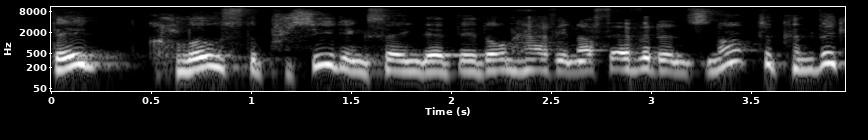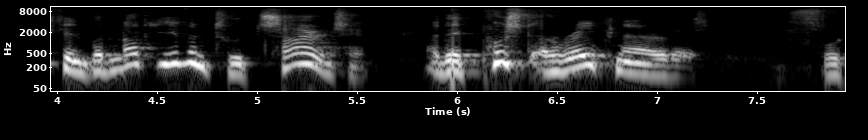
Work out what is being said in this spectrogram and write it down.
they closed the proceeding saying that they don't have enough evidence not to convict him, but not even to charge him. And they pushed a rape narrative for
